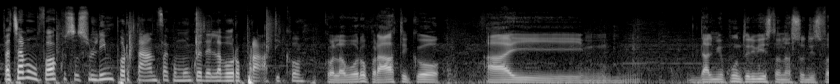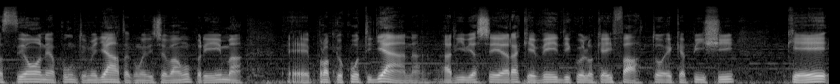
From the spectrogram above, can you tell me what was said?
Facciamo un focus sull'importanza comunque del lavoro pratico. Col lavoro pratico hai dal mio punto di vista una soddisfazione appunto immediata, come dicevamo prima, eh, proprio quotidiana. Arrivi a sera che vedi quello che hai fatto e capisci che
